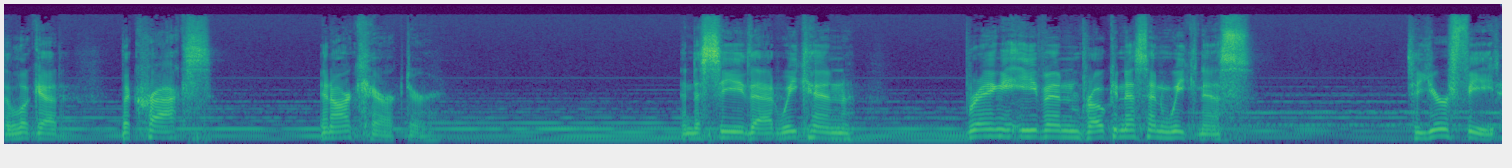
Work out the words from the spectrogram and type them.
to look at the cracks in our character, and to see that we can bring even brokenness and weakness to your feet,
